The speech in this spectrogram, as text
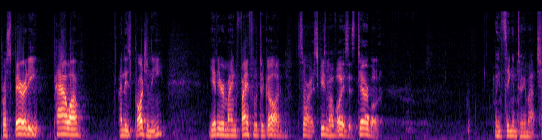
prosperity, power, and his progeny, yet he remained faithful to God. Sorry, excuse my voice, it's terrible. I've been singing too much.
